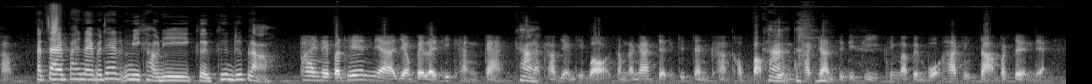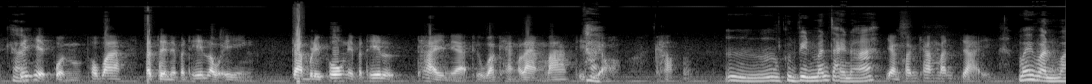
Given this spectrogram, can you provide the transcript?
ครับปัจจัยภายในประเทศมีข่าวดีเกิดขึ้นหรือเปล่า ภายในประเทศเนี่ยยังเป็นอะไรที่แข็งแกร่งค่ะนะครับ อย่างที่บอกสำนักงานเศรษฐกิจการคลังเขาปรับค่ะเพิ่มคาดการณ์ GDP ขึ้นมาเป็นบวก 5.3เปอร์เซ็นต์เนี่ยค่ะด้วยเหตุผลเพราะว่าปัจจัยในประเทศเราเอง การบริโภคในประเทศไทยเนี่ยถือว่าแข็งแรงมากทีเดียวครับ อืมคุณปินมั่นใจนะยังค่อนข้างมั่นใจ ไม่หวั่นไหว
